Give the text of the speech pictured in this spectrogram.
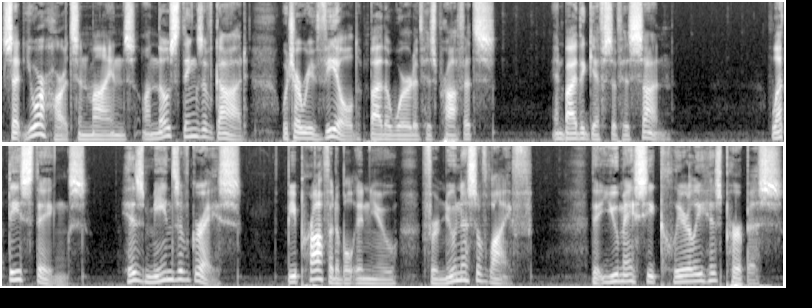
set your hearts and minds on those things of God which are revealed by the word of his prophets and by the gifts of his Son. Let these things, his means of grace, be profitable in you for newness of life, that you may see clearly his purpose,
